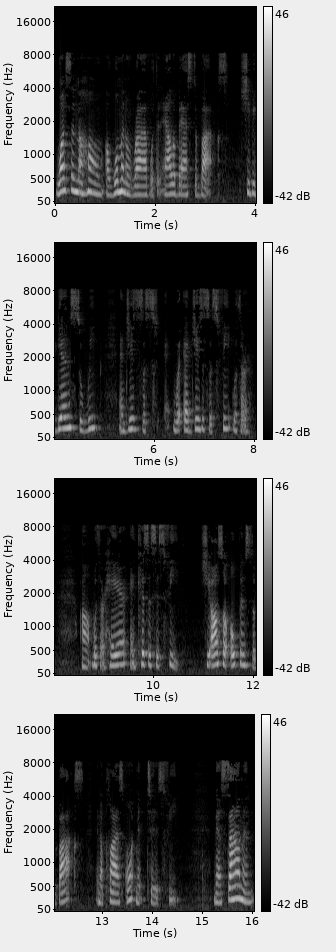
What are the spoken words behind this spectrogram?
Once in the home, a woman arrived with an alabaster box. She begins to weep and Jesus at Jesus' feet with her uh, with her hair and kisses his feet. She also opens the box and applies ointment to his feet. Now Simon,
